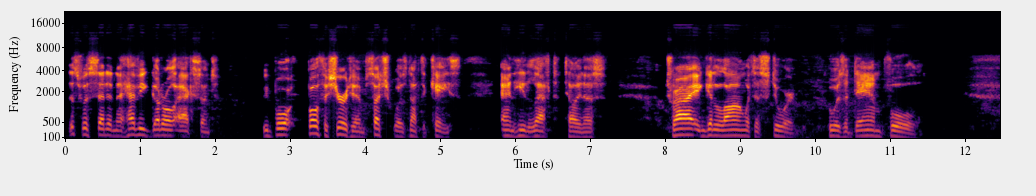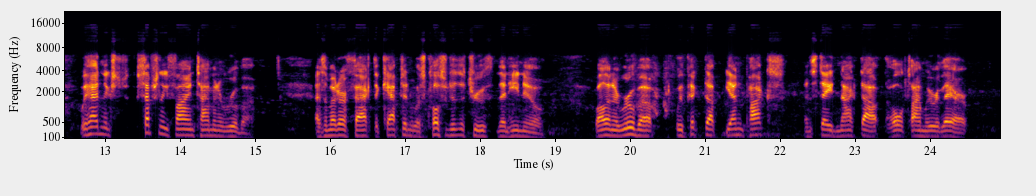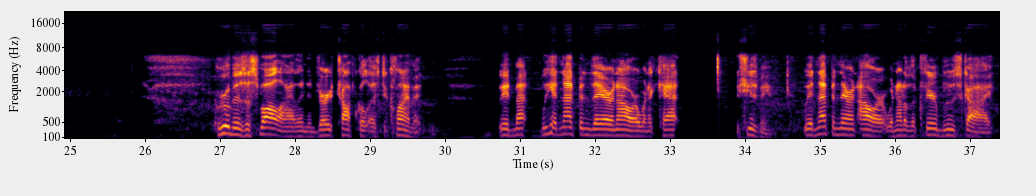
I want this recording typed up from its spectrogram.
This was said in a heavy guttural accent. We bo- both assured him such was not the case, and he left, telling us, Try and get along with the steward, who is a damn fool. We had an ex- exceptionally fine time in Aruba. As a matter of fact, the captain was closer to the truth than he knew. While in Aruba, we picked up yen pox and stayed knocked out the whole time we were there. Aruba is a small island and very tropical as to climate. We had not, we had not been there an hour when a cat, excuse me, we had not been there an hour when out of the clear blue sky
